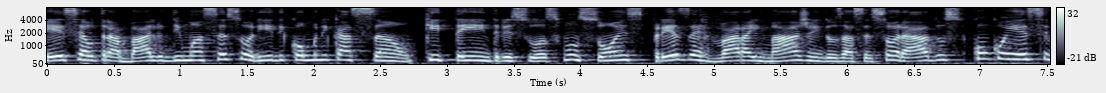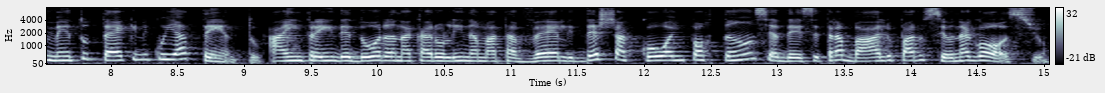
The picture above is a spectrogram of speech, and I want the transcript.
Esse é o trabalho de uma assessoria de comunicação, que tem entre suas funções preservar a imagem dos assessorados com conhecimento conhecimento técnico e atento. A empreendedora Ana Carolina Matavelli destacou a importância desse trabalho para o seu negócio.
